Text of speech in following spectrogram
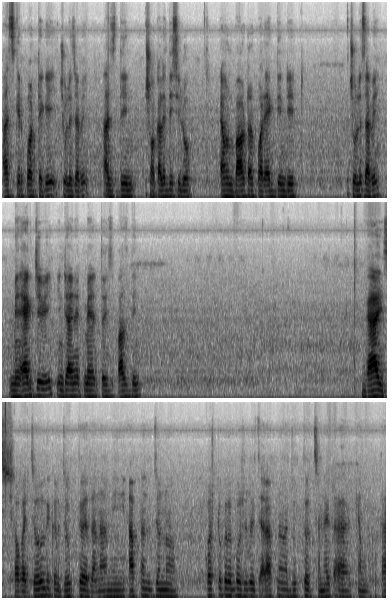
আজকের পর থেকেই চলে যাবে। আজ দিন সকালে দিছিল। এখন বারোটার পর একদিন ডেট চলে যাবে। এক জিবি ইন্টারনেট মেয়াদ তো পাঁচ দিন। গাইস সবাই জলদি করে যুক্ত হয়ে যান। আমি আপনাদের জন্য কষ্ট করে বসে রয়েছি আর আপনারা যুক্ত হচ্ছেন, এটা কেমন কথা?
